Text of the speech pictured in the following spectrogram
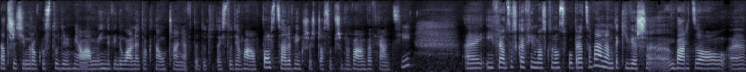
na trzecim roku studiów, miałam indywidualny tok nauczania, wtedy tutaj studiowałam w Polsce, ale większość czasu przebywałam we Francji. E, I francuska firma, z którą współpracowałam, mam taki, wiesz, e, bardzo e,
